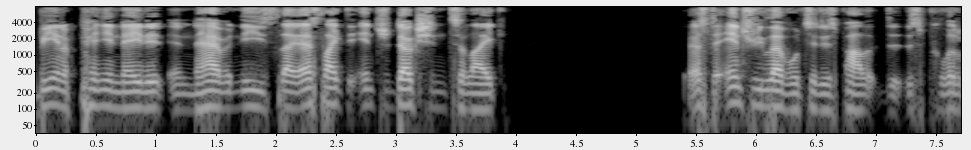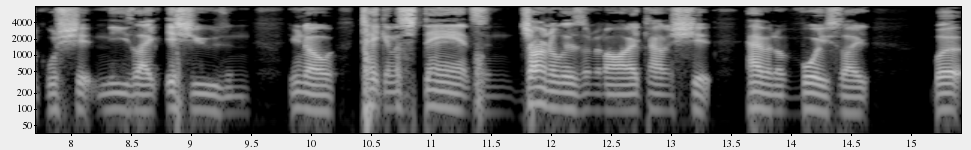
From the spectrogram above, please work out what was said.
being opinionated and having these like that's like the introduction to like that's the entry level to this poli- this political shit and these like issues and you know taking a stance and journalism and all that kind of shit, having a voice like, but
